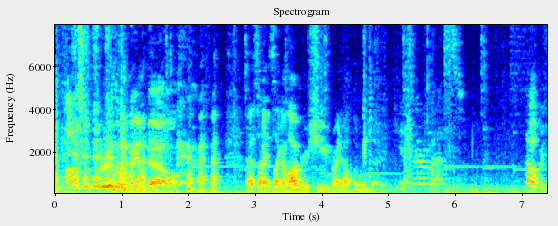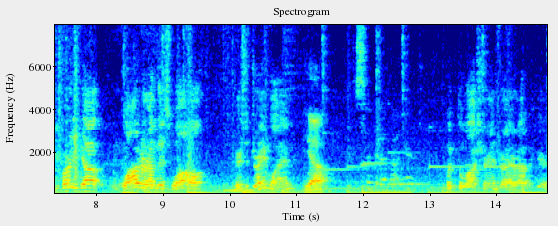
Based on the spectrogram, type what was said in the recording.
and toss them through the window. that's right. It's like a laundry chute right out the window. Kids are a must. No, but you've already got water on this wall. Here's a drain line. Yeah. Just hook it up out here. Hook the washer and dryer out of here.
